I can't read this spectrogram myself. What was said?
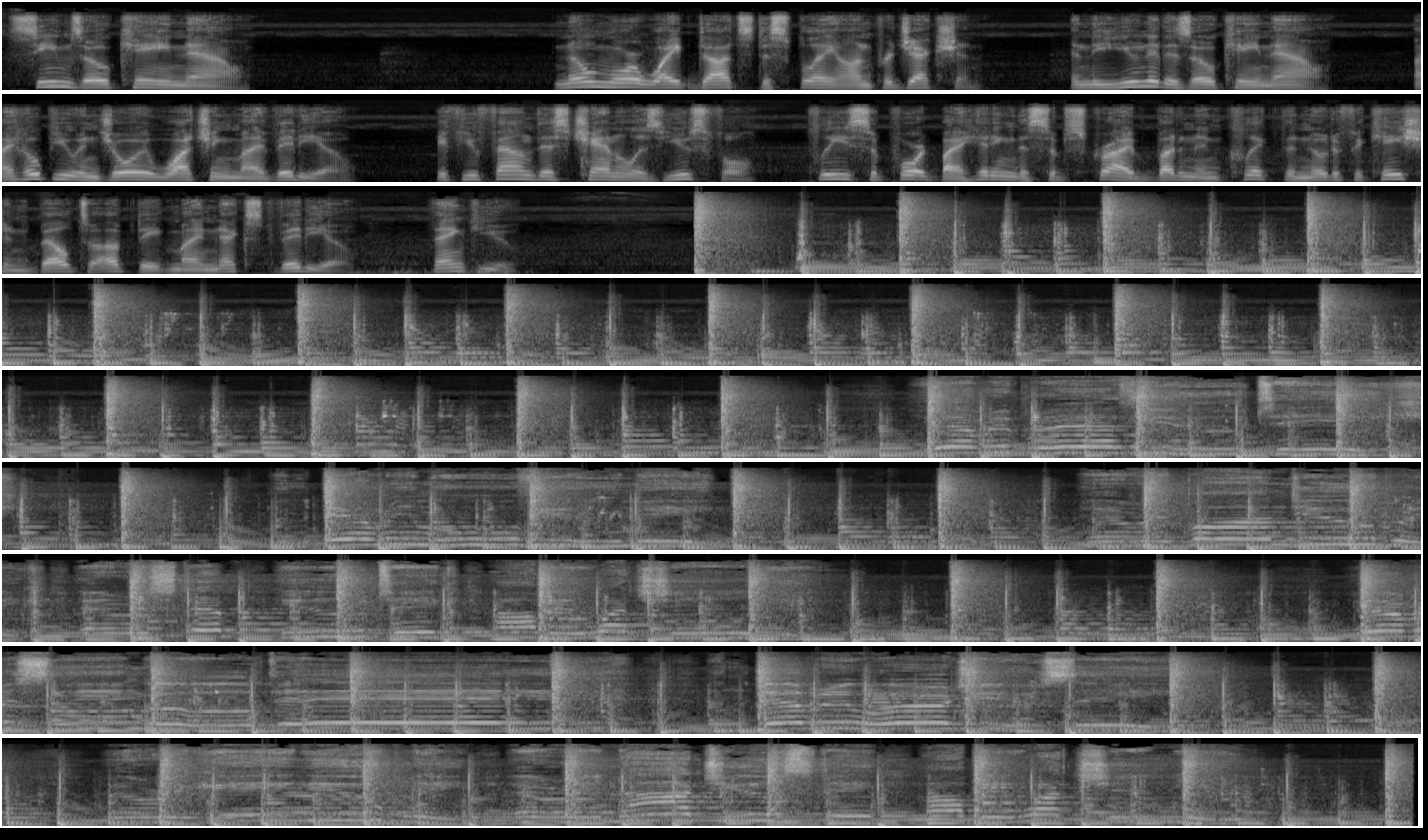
Seems okay now. No more white dots display on projection. And the unit is okay now. I hope you enjoy watching my video. If you found this channel is useful, please support by hitting the subscribe button and click the notification bell to update my next video. Thank you.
